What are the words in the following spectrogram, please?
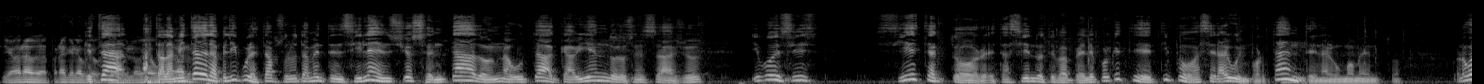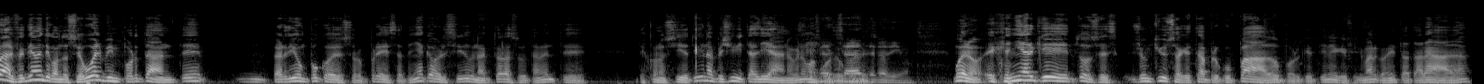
Sí, ahora para que lo que está lo- lo voy a hasta la mitad de la película está absolutamente en silencio, sentado en una butaca, viendo los ensayos, y vos decís, si este actor está haciendo este papel, es porque este tipo va a hacer algo importante en algún momento. Con lo cual, efectivamente, cuando se vuelve importante, mm, perdió un poco de sorpresa. Tenía que haber sido un actor absolutamente desconocido. Tiene un apellido italiano, que no Sí, me acuerdo ya te lo digo. Bueno, es genial que entonces John Cusack está preocupado porque tiene que filmar con esta tarada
